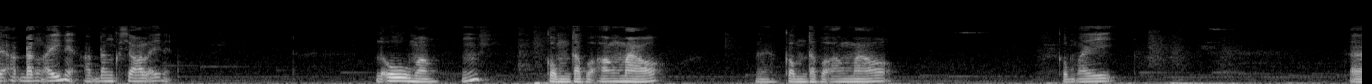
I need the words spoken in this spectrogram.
ដែលអត់ដឹងអីនេះអត់ដឹងខ្យល់អីនេះល្អូហ្មងគុំតែព្រះអង្គមកគុំតែព្រះអង្គមកគុំអី អឺ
